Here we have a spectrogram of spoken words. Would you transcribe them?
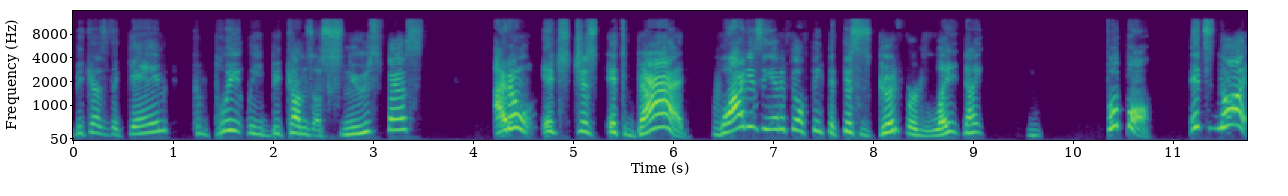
because the game completely becomes a snooze fest. I don't, it's just, it's bad. Why does the NFL think that this is good for late night football? It's not.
